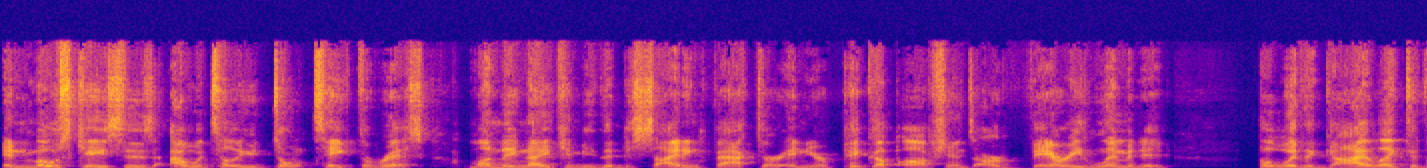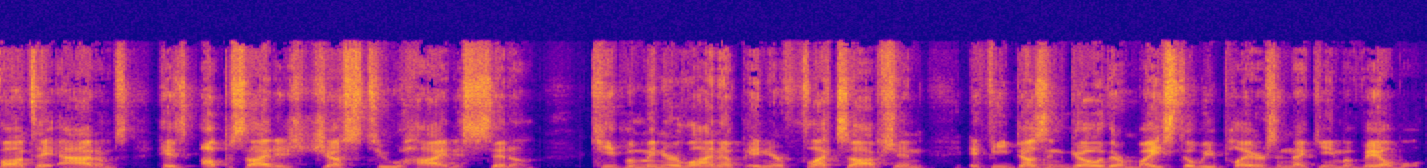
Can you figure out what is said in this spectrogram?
In most cases, I would tell you don't take the risk. Monday night can be the deciding factor, and your pickup options are very limited. But with a guy like Davante Adams, his upside is just too high to sit him. Keep him in your lineup in your flex option. If he doesn't go, there might still be players in that game available.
